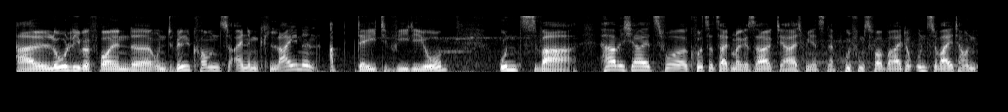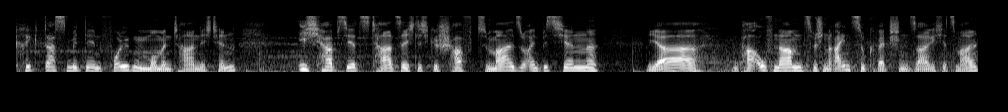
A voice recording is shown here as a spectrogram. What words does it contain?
Hallo liebe Freunde und willkommen zu einem kleinen Update-Video. Und zwar habe ich ja jetzt vor kurzer Zeit mal gesagt, ja, ich bin jetzt in der Prüfungsvorbereitung und so weiter und krieg das mit den Folgen momentan nicht hin. Ich habe es jetzt tatsächlich geschafft, mal so ein bisschen, ja, ein paar Aufnahmen zwischen rein zu quetschen, sage ich jetzt mal.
